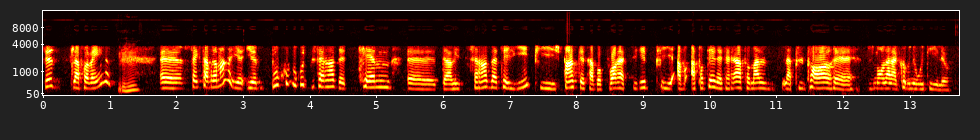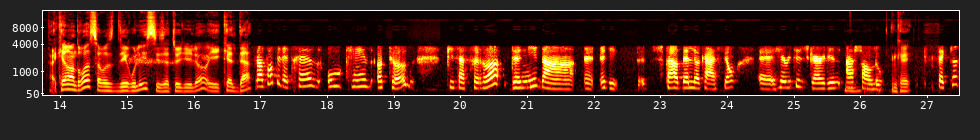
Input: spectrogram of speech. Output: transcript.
sud de la province. Mm-hmm. Euh, fait que ça vraiment, il y, a, beaucoup, beaucoup de différents de thèmes euh, dans les différents ateliers, puis je pense que ça va pouvoir attirer puis apporter un intérêt à pas mal la plupart du monde dans la communauté. Là. À quel endroit ça va se dérouler, ces ateliers-là, et quelle date? Dans le fond, c'est le 13 au 15 octobre, puis ça sera donné dans un, un des super belle location, euh, Heritage Garden à mm. Charlot. Okay. Fait que tout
